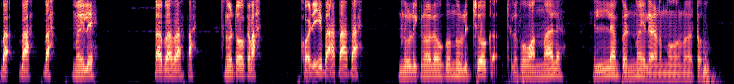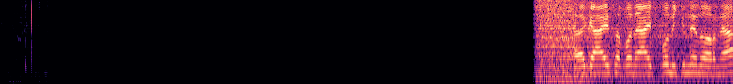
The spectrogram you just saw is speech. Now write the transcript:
ബാ ബാ ബാ മയിലേ. ബാ ബാ ബാ ബാ. ഇങ്ങോട്ട് നോക്കടാ. കൊഴി ബാ ബാ ബാ. ഇന്ന് പോലെ നമുക്കൊന്ന് വിളിച്ചു നോക്കാം. ചിലപ്പോൾ വന്നാലേ എല്ലാം പെൺമയിലാണെന്ന് തോന്നുന്നു കേട്ടോ. ഹലോ ഗായ്സ് അപ്പോൾ ഞാൻ ഇപ്പോൾ നിൽക്കുന്നതെന്ന് പറഞ്ഞാൽ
